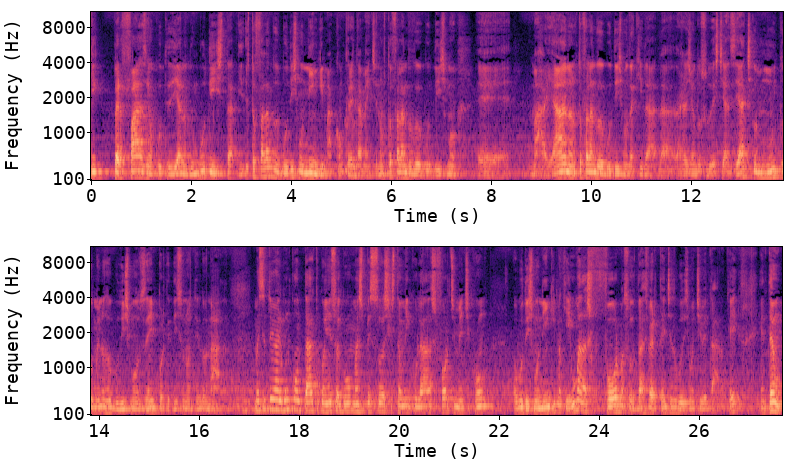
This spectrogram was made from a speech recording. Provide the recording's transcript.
que perfazem o cotidiano de um budista. Estou falando do budismo Nyingma, concretamente, não estou falando do budismo. É, Mahayana, não estou falando do budismo daqui da, da, da, região do sudeste asiático, muito menos do budismo zen, porque disso não entendo nada. Mas eu tenho algum contato, conheço algumas pessoas que estão vinculadas fortemente com o budismo Nyingma, que é uma das formas ou das vertentes do budismo tibetano, ok? Então,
